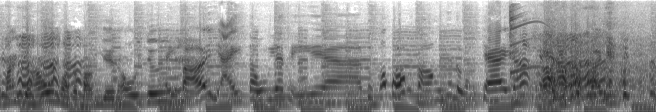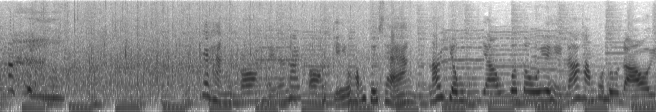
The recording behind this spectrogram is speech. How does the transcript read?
Nó bán dưa hấu mà nó bận vậy thôi chứ. Thì bởi vậy tôi á thì à, tôi có bốn con chứ đừng chê đó cái thằng con thì nó nói con chịu không chịu sàn nói chung dâu của tôi thì nó không có đua đòi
